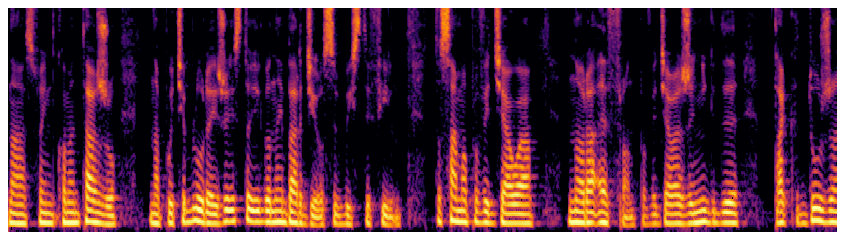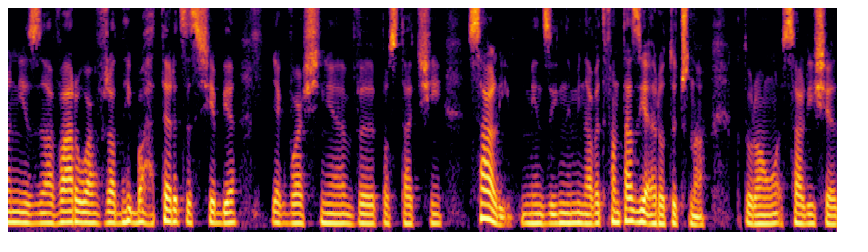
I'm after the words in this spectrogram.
na swoim komentarzu na płycie Blu-ray, że jest to jego najbardziej osobisty film. To samo powiedziała Nora Ephron. Powiedziała, że nigdy tak dużo nie zawarła w żadnej bohaterce z siebie, jak właśnie w postaci Sally. Między innymi nawet fantazja erotyczna, którą Sally się e,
